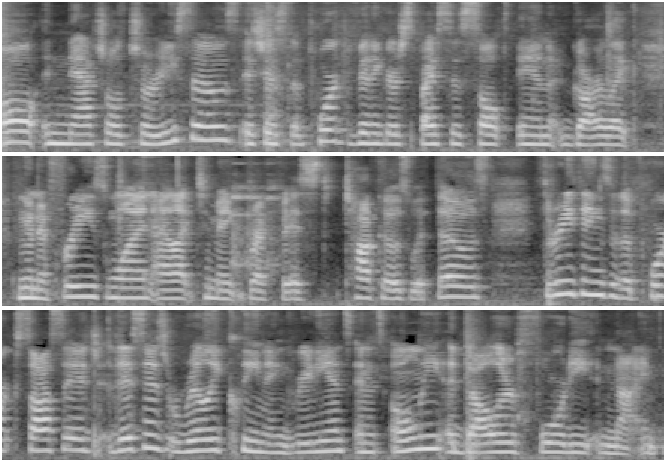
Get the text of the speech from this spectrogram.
all natural chorizos. It's just the pork, vinegar, spices, salt, and garlic. I'm going to freeze one. I like to make breakfast tacos with those. Three things of the pork sausage. This is really clean ingredients and it's only $1.49.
